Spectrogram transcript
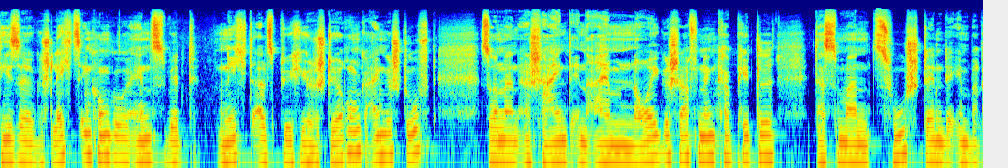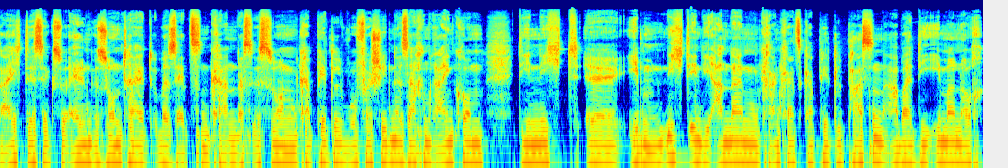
Diese Geschlechtsinkongruenz wird nicht als psychische Störung eingestuft, sondern erscheint in einem neu geschaffenen Kapitel, das man Zustände im Bereich der sexuellen Gesundheit übersetzen kann. Das ist so ein Kapitel, wo verschiedene Sachen reinkommen, die nicht äh, eben nicht in die anderen Krankheitskapitel passen, aber die immer noch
